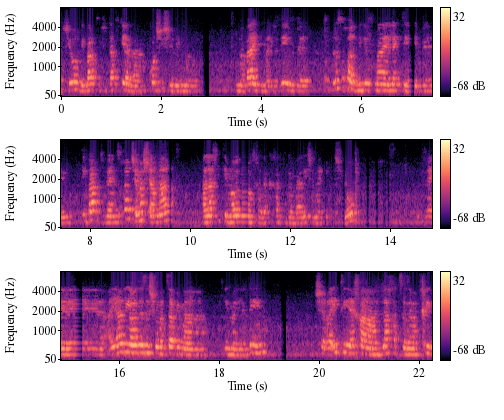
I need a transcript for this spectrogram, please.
בשיעור דיברתי, שיתפתי על הקושי שלי עם, עם הבית, עם הילדים, ולא זוכרת בדיוק מה העליתי, ודיברת, ואני זוכרת שמה שאמרת הלך איתי מאוד מאוד חזק, אחר כך גם בעלי שמע איתי את השיעור, והיה לי עוד איזשהו מצב עם, ה, עם הילדים, שראיתי איך הלחץ הזה מתחיל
